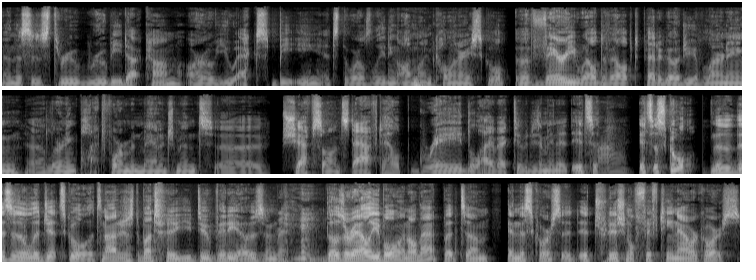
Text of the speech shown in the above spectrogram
And this is through rouxbe.com, R O U X B E. It's the world's leading online culinary school. We have a very well developed pedagogy of learning, uh, learning platform and management, uh, chefs on staff to help grade live activities. I mean, it, it's a Wow. it's a school. This is, this is a legit school. It's not just a bunch of YouTube videos, and those are valuable and all that. But um, in this course, a, a traditional 15 hour course,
